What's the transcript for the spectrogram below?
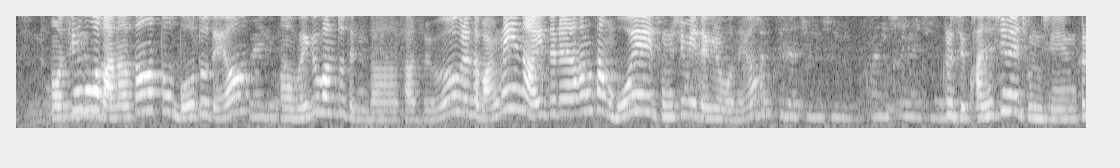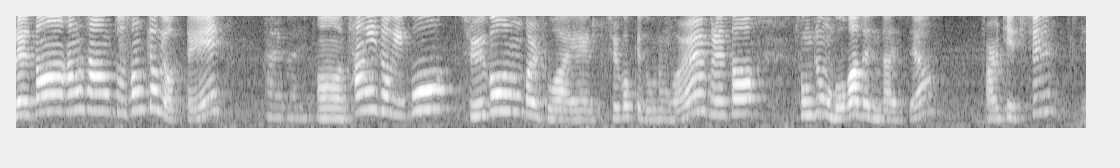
친구. 어, 친구가 많아서 또 뭐도 돼요? 외교. 어, 외교관도 된다. 자주. 그래서 막내인 아이들은 항상 뭐의 중심이 되길 원해요? 가족들의 중심, 관심의 중심. 그렇지. 관심의 중심. 그래서 항상 또 성격이 어때? 밝아요. 어, 창의적이고 즐거운 걸 좋아해. 즐겁게 노는 걸. 그래서 종종 뭐가 된다 했어요? 아티스트?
